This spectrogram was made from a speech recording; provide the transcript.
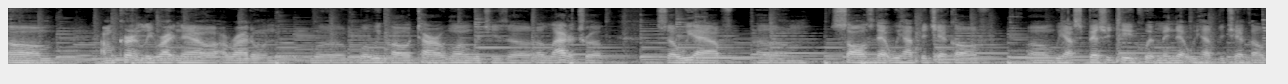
Um, I'm currently right now I ride on uh, what we call Tower One, which is a, a ladder truck. So we have um, saws that we have to check off. Um, we have specialty equipment that we have to check off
